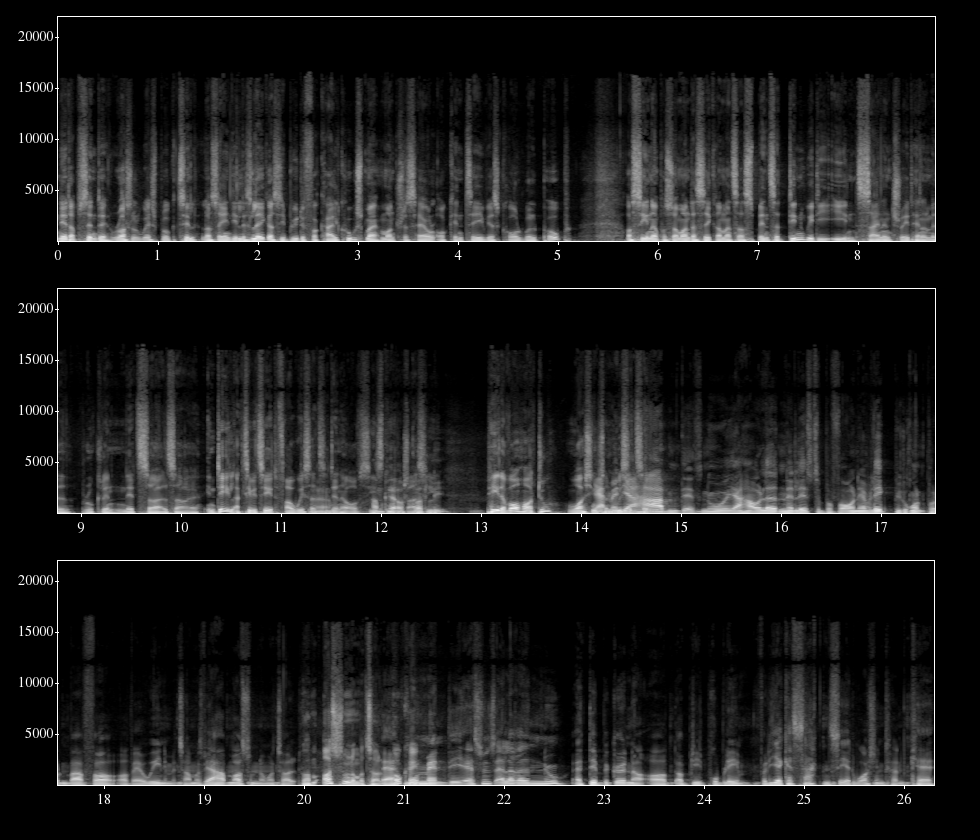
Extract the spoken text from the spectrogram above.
netop sendte Russell Westbrook til Los Angeles Lakers i bytte for Kyle Kuzma, Montrezl Harrell og Kentavious Caldwell Pope. Og senere på sommeren, der sikrede man sig Spencer Dinwiddie i en sign-and-trade-handel med Brooklyn Nets. Så altså øh, en del aktivitet fra Wizards ja. I den her offseason. Ham kan jeg også godt lide. Peter, hvor har du Washington Ja, men jeg har dem, det, nu, jeg har jo lavet den her liste på forhånd. Jeg vil ikke bytte rundt på den bare for at være uenig med Thomas. Jeg har dem også som nummer 12. Du har dem også som nummer 12. Ja, okay. Men det, jeg synes allerede nu, at det begynder at, at blive et problem. Fordi jeg kan sagtens se, at Washington kan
